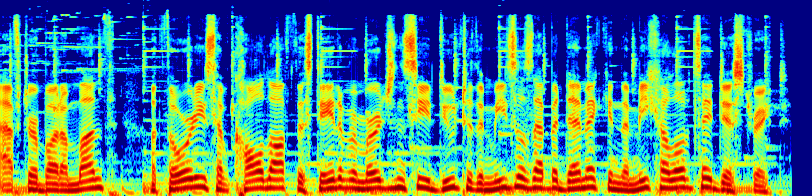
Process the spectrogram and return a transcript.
After about a month, authorities have called off the state of emergency due to the measles epidemic in the Michalovce district.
